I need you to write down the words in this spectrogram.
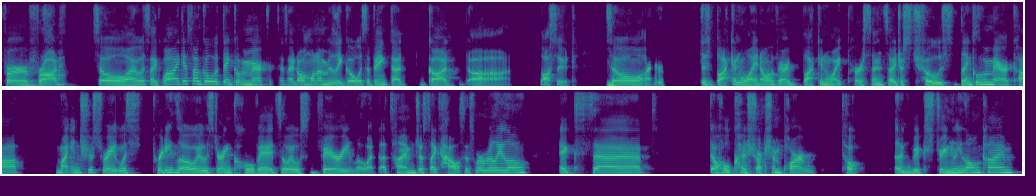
for fraud. So I was like, well, I guess I'll go with Bank of America because I don't want to really go with a bank that got uh, lawsuit. So I just black and white. I'm a very black and white person. So I just chose Bank of America. My interest rate was pretty low. It was during COVID. So it was very low at that time, just like houses were really low. except the whole construction part took an extremely long time.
